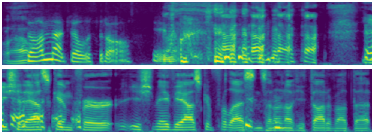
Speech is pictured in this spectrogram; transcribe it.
Wow. So I'm not jealous at all. You, know? you should ask him for. You should maybe ask him for lessons. I don't know if you thought about that.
